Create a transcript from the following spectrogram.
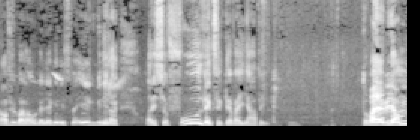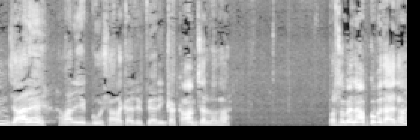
काफ़ी बड़ा हो गया, लेकिन इस पर एक भी नहीं लगा। और इससे फूल देख सकते हैं भाई यहाँ पे। तो भाई अभी हम जा रहे हैं, हमारे एक गौशाला का रिपेयरिंग का काम चल रहा था। परसों मैंने आपको बताया था,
